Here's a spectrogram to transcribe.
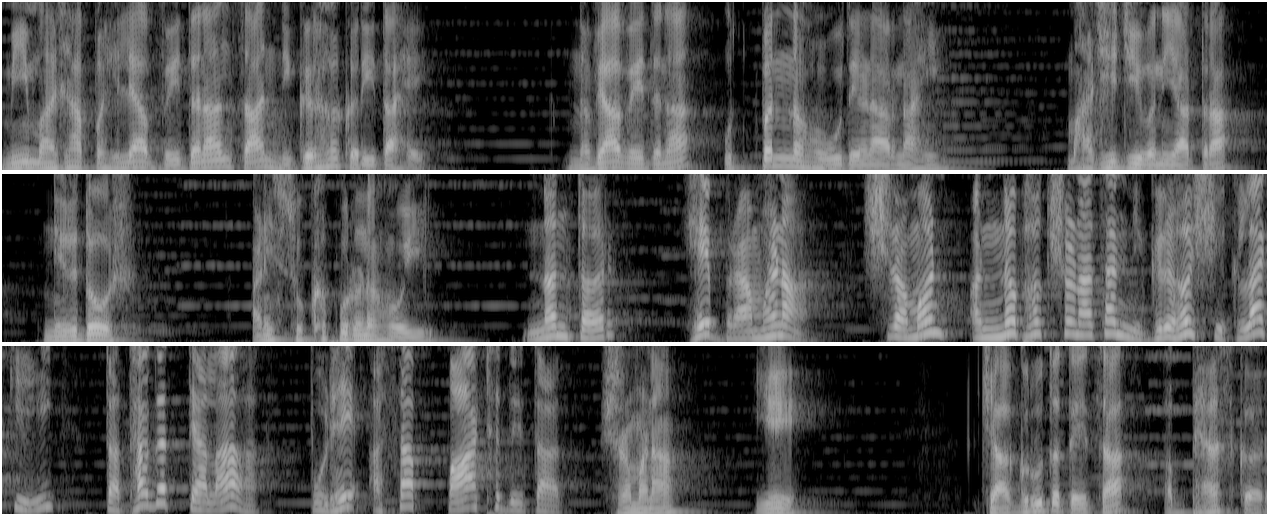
मी माझ्या पहिल्या वेदनांचा निग्रह करीत आहे. नव्या वेदना उत्पन्न होऊ देणार नाही. माझी जीवनयात्रा निर्दोष आणि सुखपूर्ण होईल. नंतर हे ब्राह्मणा श्रमण अन्नभक्षणाचा निग्रह शिकला की तथागत त्याला पुढे असा पाठ देतात. श्रमणा ये. जागृततेचा अभ्यास कर.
